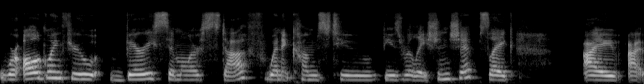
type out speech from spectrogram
we're all going through very similar stuff when it comes to these relationships. Like, I, I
